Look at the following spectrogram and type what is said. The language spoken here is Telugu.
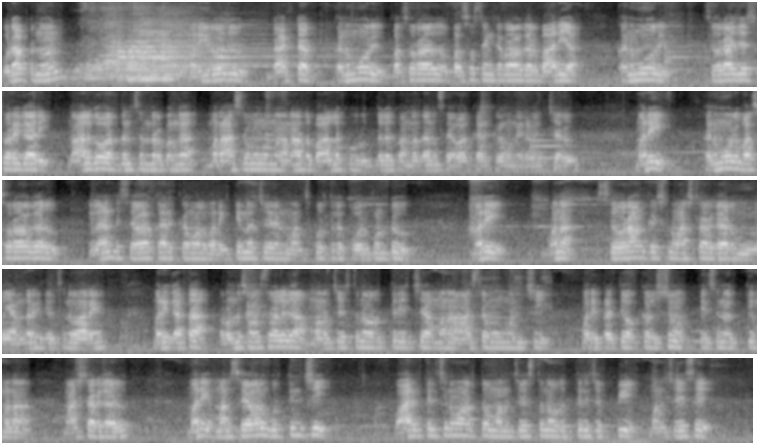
గుడ్ ఆఫ్టర్నూన్ మరి ఈరోజు డాక్టర్ కనుమూరి బసవరాజు బసవశంకరరావు గారి భార్య కనుమూరి శివరాజేశ్వరి గారి నాలుగో వర్ధన సందర్భంగా మన ఆశ్రమంలో ఉన్న అనాథ బాలకు వృద్ధులకు అన్నదాన సేవా కార్యక్రమం నిర్వహించారు. మరి కనుమూరి బసవరావు గారు ఇలాంటి సేవా కార్యక్రమాలు మరి ఇంకెన్నో చేయాలని మనస్ఫూర్తిగా కోరుకుంటూ మరి మన శివరామకృష్ణ మాస్టర్ గారు మీ అందరికీ తెలిసిన వారే. మరి గత రెండు సంవత్సరాలుగా మనం చేస్తున్న వృత్తిరీత్యా మన ఆశ్రమం గురించి మరి ప్రతి ఒక్క విషయం తెలిసిన వ్యక్తి మన మాస్టర్ గారు. మరి మన సేవను గుర్తించి వారికి తెలిసిన వారితో మనం చేస్తున్న వృత్తిని చెప్పి మనం చేసే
